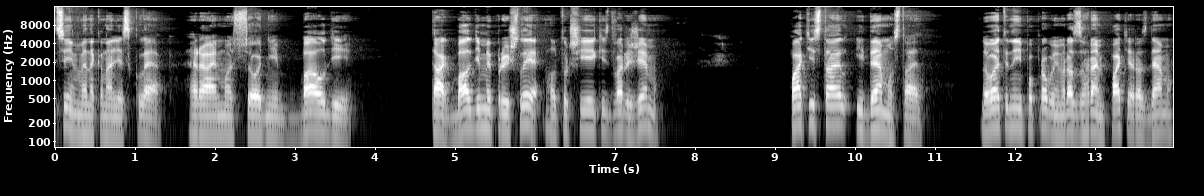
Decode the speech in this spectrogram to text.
Привіт всім, ви на каналі Склеп. Граємо сьогодні Балді. Так, Балді ми пройшли, але тут ще є якісь два режими. Паті стайл і демо стайл. Давайте нині попробуємо. Раз заграємо паті, раз демо.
